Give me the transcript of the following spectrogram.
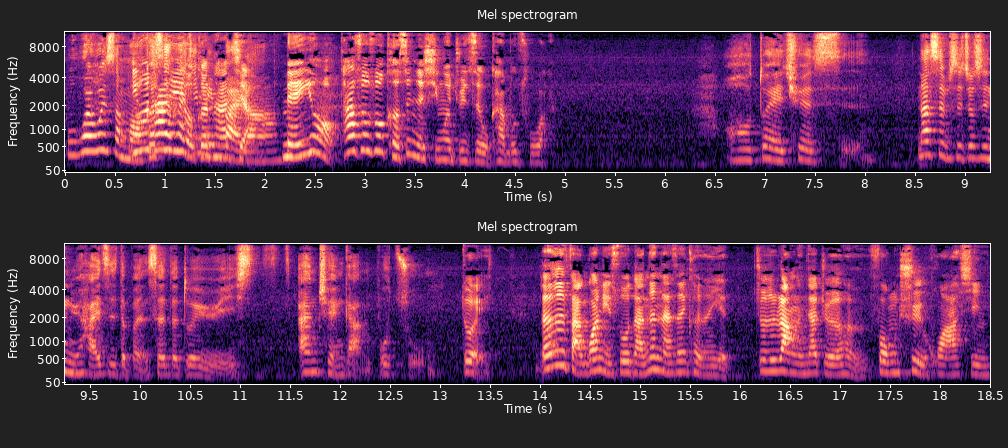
不会，为什么？因为他也有跟他讲，没有，他说说，可是你的行为举止我看不出来。哦，对，确实，那是不是就是女孩子的本身的对于安全感不足？对，但是反观你说的啊，那男生可能也就是让人家觉得很风趣花心，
